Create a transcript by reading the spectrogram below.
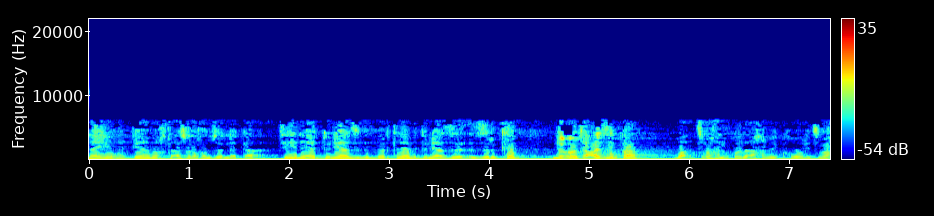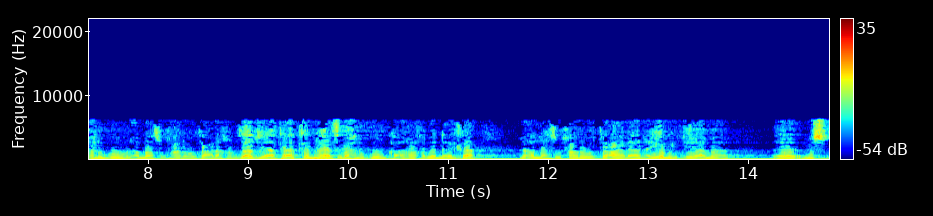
ናይ ዮም ቅያማ ክትኣስሮ ከም ዘለካ እቲ ናይ ኣዱንያ ዝግበር እቲ ናይ ኣዱንያ ዝርከብ ንዑ ተዓዚብካ ፅባሕ ንግሆ ኣ ከመይ ክኸውን ዩ ፅባሕ ንግሆ እውን ኣ ስብሓ ወ ከምዛ ኣብዚኣ ተኣከብና ፅባሕ ንግሆ ከኣካክበና ኢልካ ንኣላ ስብሓን ወተላ ናይ ዮም ቅያማ ምስኡ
